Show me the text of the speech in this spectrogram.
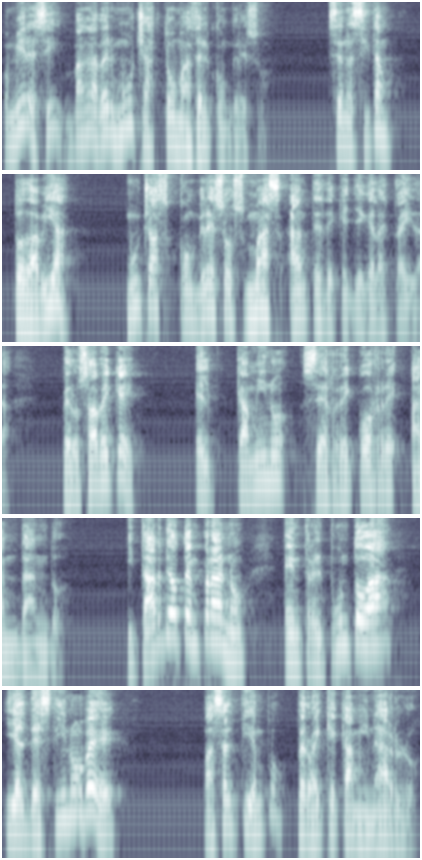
Pues mire, sí, van a haber muchas tomas del Congreso. Se necesitan todavía muchos congresos más antes de que llegue la estadidad. Pero ¿sabe qué? El camino se recorre andando. Y tarde o temprano, entre el punto A y el destino B, pasa el tiempo, pero hay que caminarlo.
